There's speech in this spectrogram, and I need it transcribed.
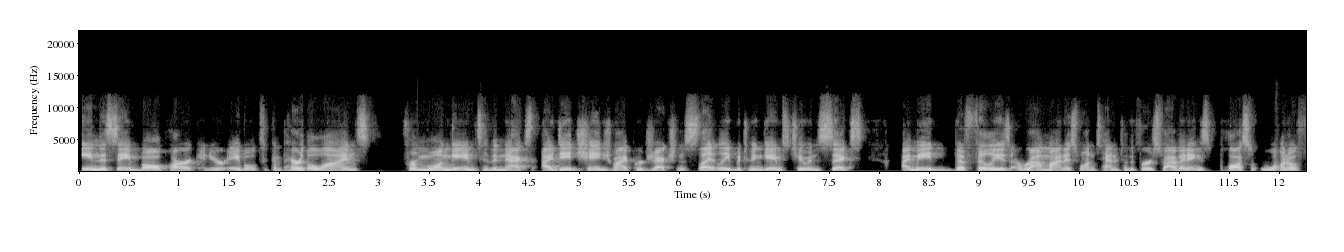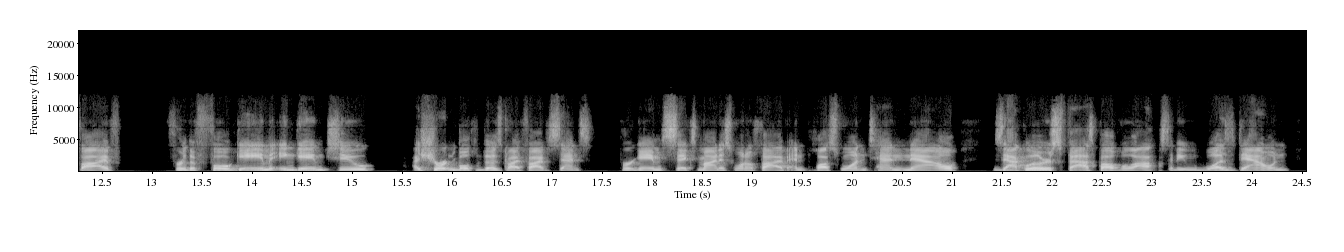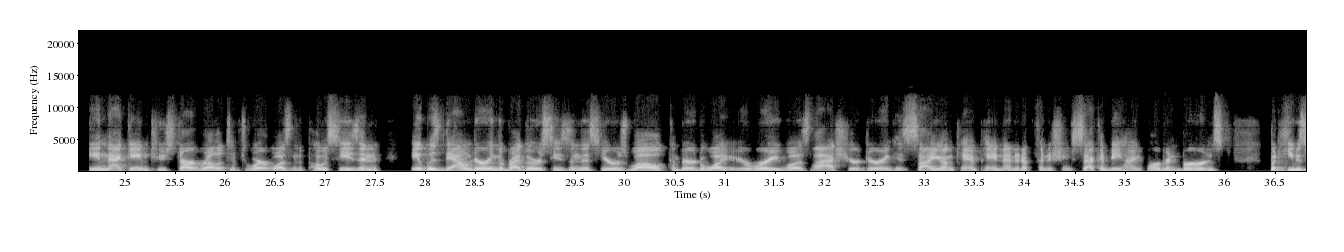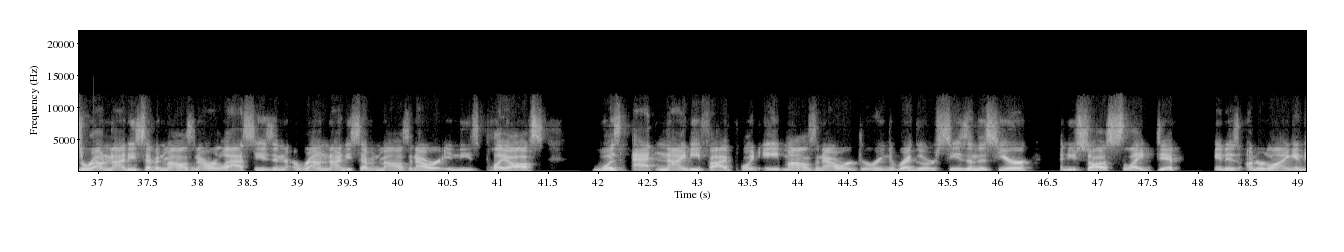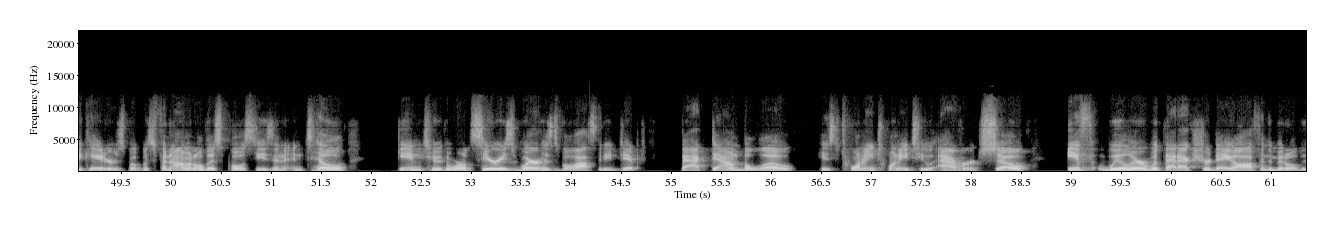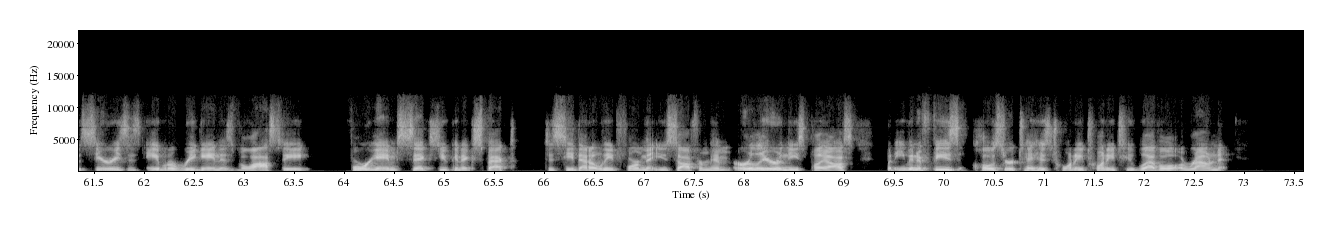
in the same ballpark and you're able to compare the lines from one game to the next. I did change my projection slightly between games two and six. I made the Phillies around minus 110 for the first five innings, plus 105 for the full game in game two. I shortened both of those by five cents for game six, minus 105 and plus 110 now. Zack Wheeler's fastball velocity was down in that game two start relative to where it was in the postseason. It was down during the regular season this year as well, compared to what where he was last year during his Cy Young campaign. Ended up finishing second behind Corbin Burnes, but he was around 97 miles an hour last season, around 97 miles an hour in these playoffs. Was at 95.8 miles an hour during the regular season this year, and you saw a slight dip in his underlying indicators, but was phenomenal this postseason until game two of the World Series, where his velocity dipped back down below his 2022 average. So if Wheeler, with that extra day off in the middle of the series, is able to regain his velocity for game six, you can expect to see that elite form that you saw from him earlier in these playoffs. But even if he's closer to his 2022 level, around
